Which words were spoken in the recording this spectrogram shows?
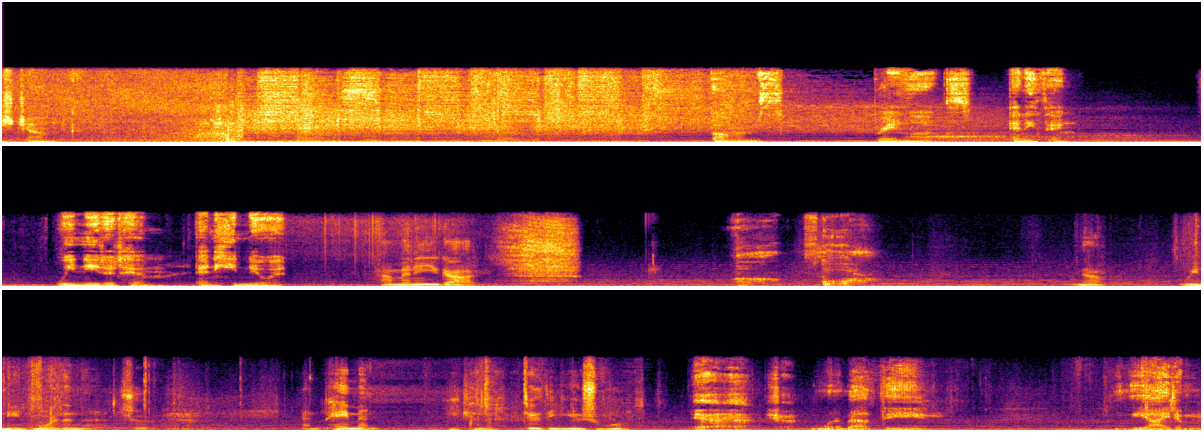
Scavenged junk. Bombs, brain locks, anything. We needed him, and he knew it. How many you got? Uh, four. No. We need more than that. Sure. And payment? You can do the usual. Yeah, yeah, sure. What about the... the item?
